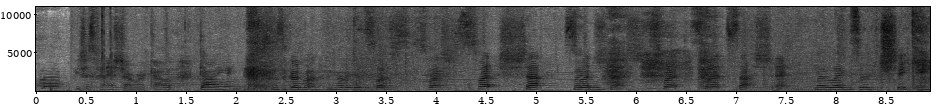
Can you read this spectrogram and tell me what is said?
flex. We just finished our workout. Dying. it was a good one. We got a good sweat, sweat, sweat, sweat, sweat, sweat, sweat, sweat session. My legs are shaking.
